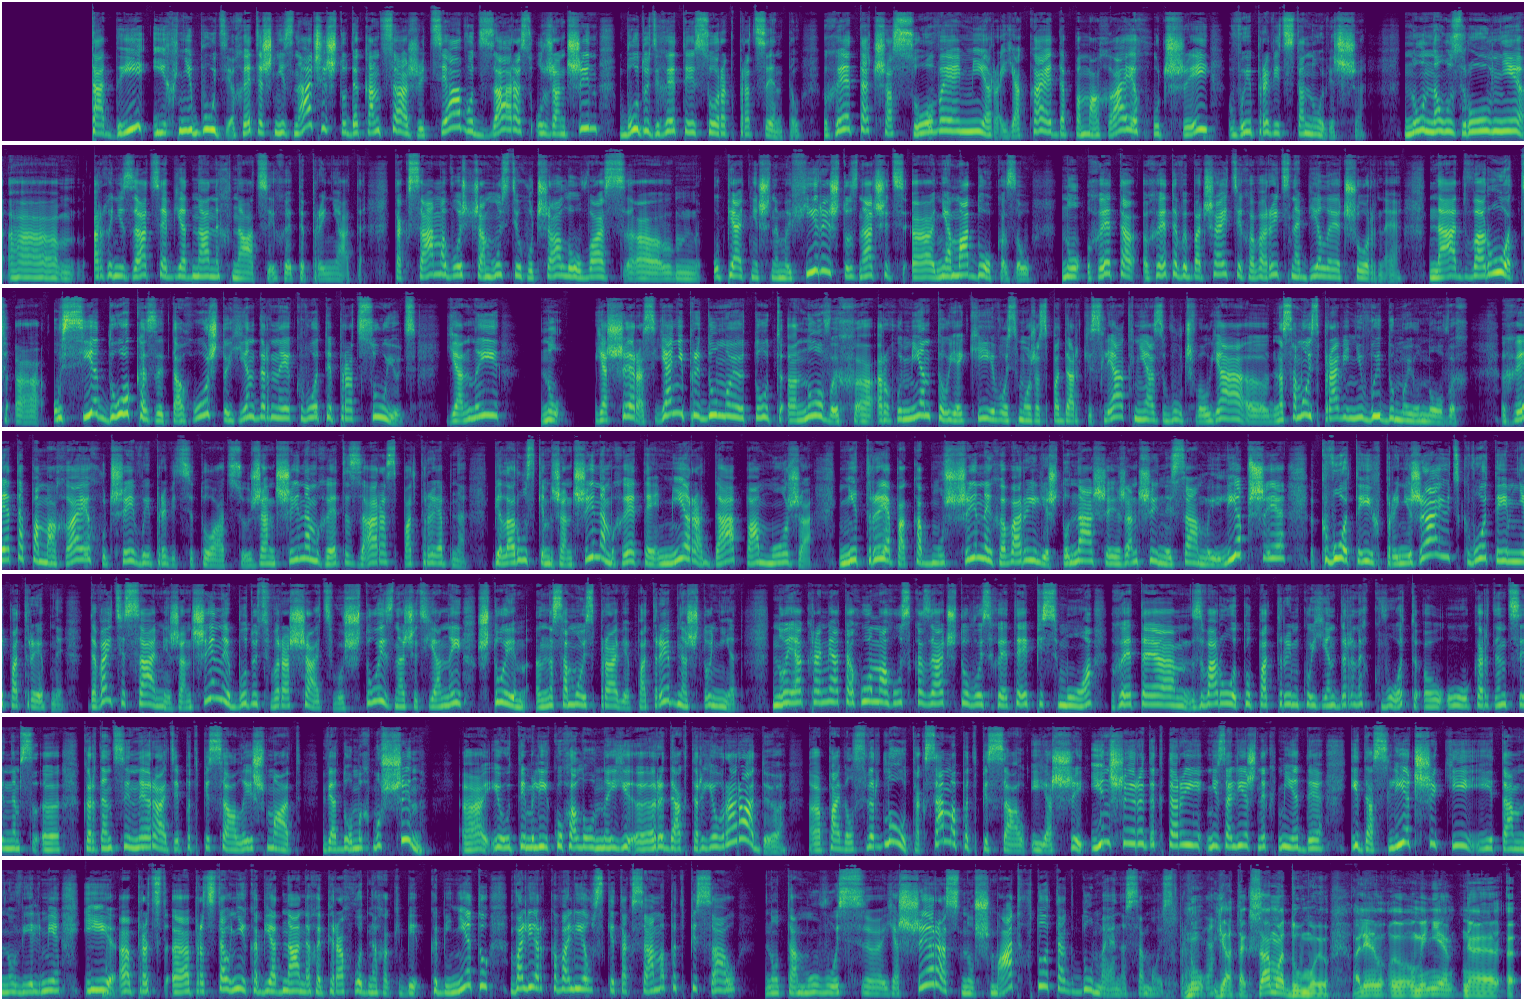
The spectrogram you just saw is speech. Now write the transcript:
Тады іх не будзе. Гэта ж не значыць что до конца жыцця вот зараз у жанчын будуць гэтыя 40 процентов гэта часовая мера якая дапамагае хутчэй выправіць становішча ну на ўзроўні арганізацыі аб'яднаных нацый гэта прынята. Таксама вось чамусьці гучала у вас у пятнічным эфіры что значыць няма доказаў. Ну гэта гэта выбачайце гаварыць на белое чорное наадварот усе доказы того что гендерныя квоты працуюць. Яны ну у яшчэ раз я не придумаю тут новых аргументаў якія вось можа спадаркі сляк не озвучваў я на самой справе не выдумаю новых. Гэта памагае хутчэй выправіць сітуацыю. Жанчынам гэта зараз патрэбна. Беларускім жанчынам гэтая мера да паможа не трэба каб мужчыны гаварылі что наши жанчыны самые лепшыя квоты іх прыніжаюць квоты ім не патрэбны. Давайте самі жанчыны будуць вырашаць вось што і значыць яны што ім на самой справе патрэбна что нет. Но і акрамя таго могу сказаць что вось гэтае пісьмо гэтая звароту падтрымку гендерных квот у каардэнцыйным э, каардэнцыйнай радзе подпісала і шмат вядомых мужчын і у тым ліку галоўны рэдактор еўрарадыо павел свердлоў таксама подпісаў і яшчэ іншыя рэдактары незалежных меды і даследчыкі і там ну вельмі і прадстаўнік аб'яднанага пераходнага кабінету валер кавалеўскі таксама подпісаў у Ну таму вось яшчэ раз ну шмат хто так думае на самой справе. Ну я таксама думаю але у мяне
